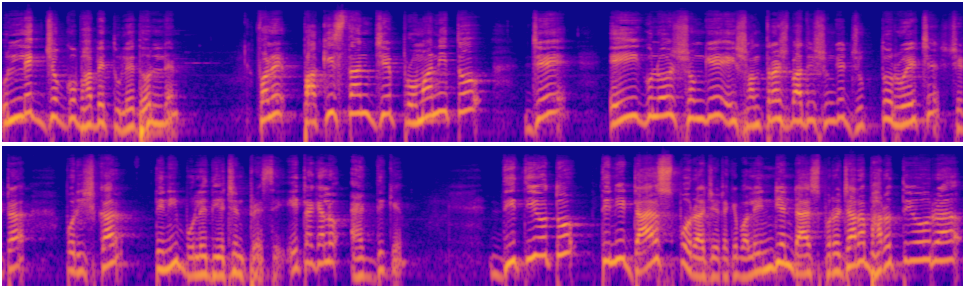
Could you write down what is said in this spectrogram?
উল্লেখযোগ্যভাবে তুলে ধরলেন। ফলে পাকিস্তান যে প্রমাণিত যে এইগুলোর সঙ্গে, এই সন্ত্রাসবাদীর সঙ্গে যুক্ত রয়েছে, সেটা পরিষ্কার তিনি বলে দিয়েছেন প্রেসে। এটা গেল একদিকে। দ্বিতীয়ত, তিনি ডায়াসপোরা যেটাকে বলে, ইন্ডিয়ান ডায়াসপোরা, যারা ভারতীয়রা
